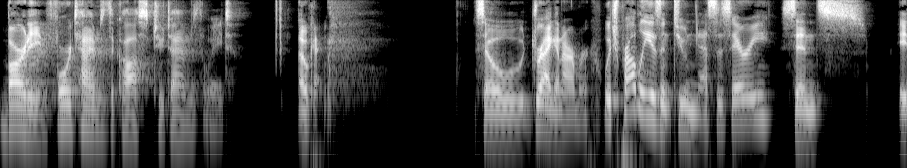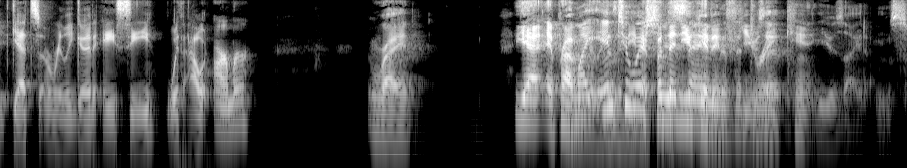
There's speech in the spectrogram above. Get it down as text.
Barding four times the cost, two times the weight. Okay. So dragon armor, which probably isn't too necessary since it gets a really good AC without armor. Right. Yeah, it probably My really doesn't need it, intuition but then is you saying could that the infuse Drake it. can't use items.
